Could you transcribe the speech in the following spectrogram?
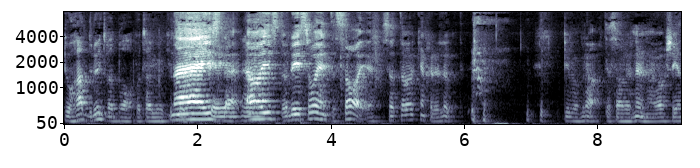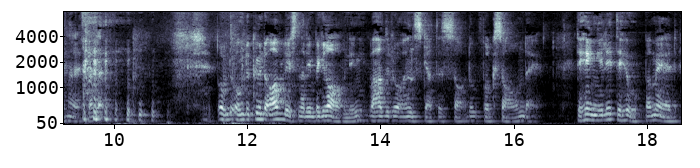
då hade du inte varit bra på att ta emot kritik. Nej, just det. Ja. Just det. Och det är så jag inte sa ju. Så att då kanske det är lugnt. Gud vad bra att jag sa det nu några år senare istället. Om, du- om du kunde avlyssna din begravning, vad hade du då önskat att folk sa om dig? Det hänger lite ihop med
